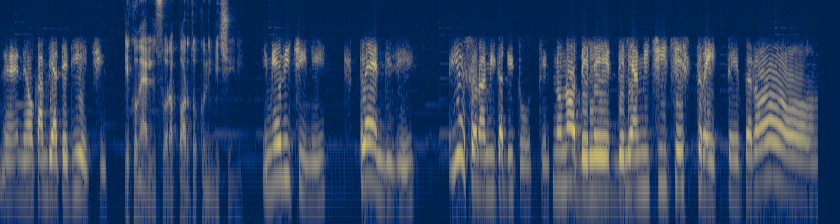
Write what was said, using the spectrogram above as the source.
ne ho cambiate 10. E com'è il suo rapporto con i vicini? I miei vicini? Splendidi, io sono amica di tutti, non ho delle, delle amicizie strette, però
